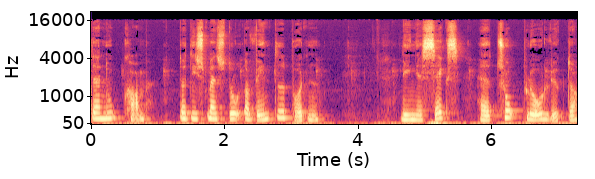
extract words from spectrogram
der nu kom, når de man stod og ventede på den. Linje 6 havde to blå lygter.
